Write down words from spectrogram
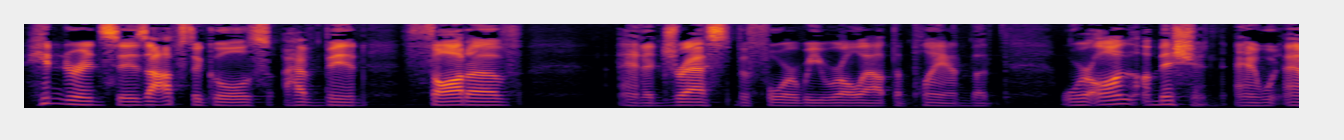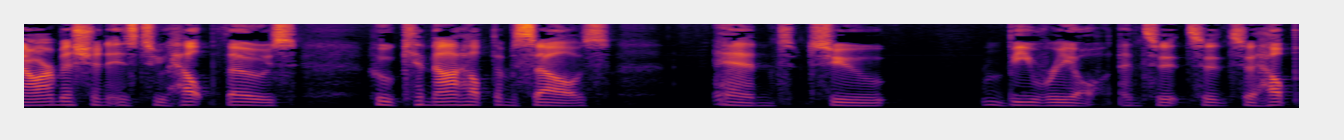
hindrances, obstacles have been thought of and addressed before we roll out the plan. But we're on a mission, and, and our mission is to help those who cannot help themselves and to be real and to, to, to help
